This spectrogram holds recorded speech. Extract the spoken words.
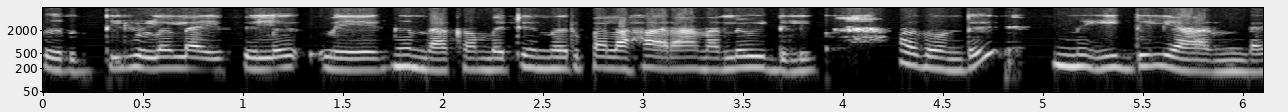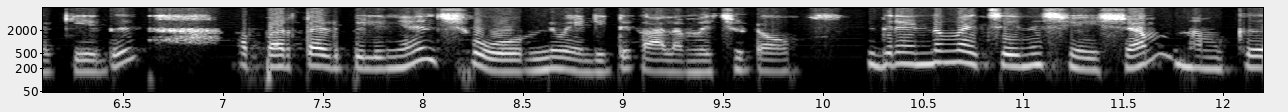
ധൃതിയുള്ള ലൈഫിൽ വേഗം ഉണ്ടാക്കാൻ പറ്റുന്ന ഒരു പലഹാരമാണല്ലോ ഇഡ്ഡലി. അതുകൊണ്ട് ഇന്ന് ഇഡ്ഡലിയാണ് ഉണ്ടാക്കിയത് അപ്പുറത്തെ അടുപ്പിൽ ഞാൻ ചോറിന് വേണ്ടിയിട്ട് കാലം വെച്ചിട്ടോ. ഇത് രണ്ടും വെച്ചതിന് ശേഷം നമുക്ക്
